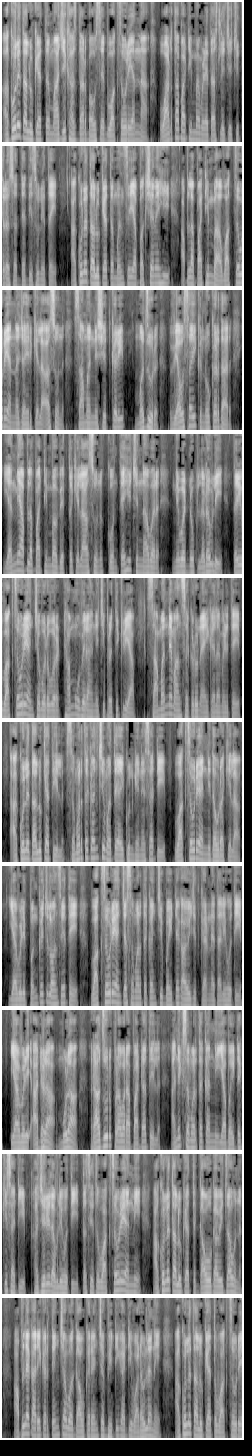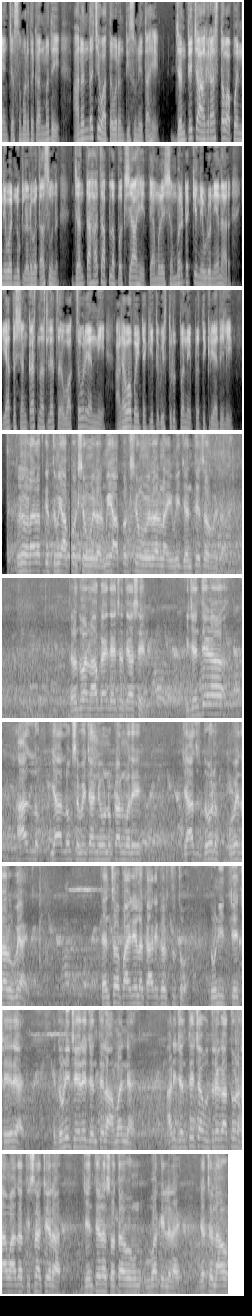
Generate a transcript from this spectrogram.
अकोले तालुक्यात माजी खासदार भाऊसाहेब वाकचौरे यांना वाढता पाठिंबा मिळत असल्याचे चित्र सध्या दिसून येत आहे अकोले तालुक्यात मनसे या पक्षानेही आपला पाठिंबा वाकचौरे यांना जाहीर केला असून सामान्य शेतकरी मजूर व्यावसायिक नोकरदार यांनी आपला पाठिंबा व्यक्त केला असून कोणत्याही चिन्हावर निवडणूक लढवली तरी वाकचौरे यांच्याबरोबर ठाम उभे राहण्याची प्रतिक्रिया सामान्य माणसाकडून ऐकायला मिळते. अकोले तालुक्यातील समर्थकांची मते ऐकून घेण्यासाठी वाकचौरे यांनी दौरा केला. यावेळी पंकज लॉन्स येथे वाकचौरे यांच्या समर्थकांची बैठक आयोजित करण्यात आली होती. यावेळी आढळा मुळा राजूर प्रवरा पाटातील अनेक समर्थकांनी या बैठकीसाठी हजेरी लावली होती. तसेच वाकचौरे यांनी अकोले तालुक्यात गावोगावी जाऊन आपल्या कार्यकर्त्यांच्या व गावकऱ्यांच्या भेटीगाठी वाढवल्याने अकोले तालुक्यात वाकचौरे यांच्या समर्थकांमध्ये आनंदाचे वातावरण दिसून येत आहे. जनतेच्या आग्रहास्तव आपण निवडणूक लढवत असून जनता हाच आपला पक्ष आहे त्यामुळे शंभर टक्के निवडून येणार यात शंकाच नसल्याचं वाकचौरे यांनी आढावा बैठकीत विस्तृतपणे प्रतिक्रिया दिली. तुम्ही म्हणालात की तुम्ही अपक्ष उमेदवार. मी अपक्ष उमेदवार नाही मी जनतेचा उमेदवार आहे. तर तुम्हाला नाव काय द्यायचं ते असेल की जनतेनं आज लो या लोकसभेच्या निवडणुकांमध्ये जे आज दोन उमेदवार उभे आहेत त्यांचं पाहिलेलं कार्यकर्तृत्व दोन्ही जे चेहरे आहेत हे दोन्ही चेहरे जनतेला अमान्य आहेत. आणि जनतेच्या उद्रेकातून हा माझा तिसरा चेहरा जनतेनं स्वतःहून उभा केलेला आहे. ज्याचं नाव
